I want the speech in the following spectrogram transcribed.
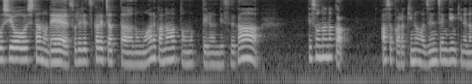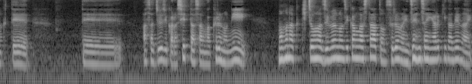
越しをしたのでそれで疲れちゃったのもあるかなと思ってるんですがでそんな中朝から昨日は全然元気でなくてで朝10時からシッターさんが来るのに間もなく貴重な自分の時間がスタートするのに全然やる気が出ないっ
